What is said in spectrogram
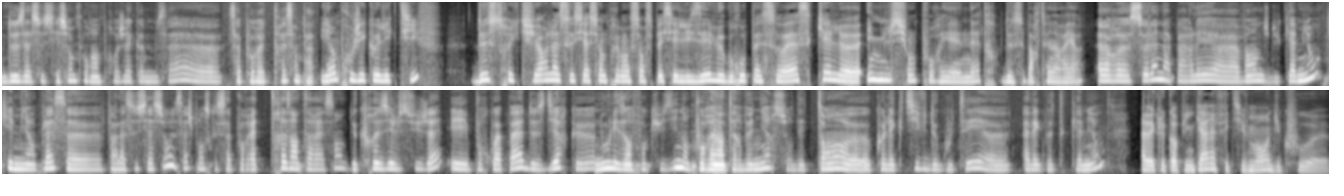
deux associations pour un projet comme ça. Euh, ça pourrait être très sympa. Il y a un projet collectif Deux structures, l'association de prévention spécialisée, le groupe SOS. Quelle euh, émulsion pourrait naître de ce partenariat? Alors euh, Solène a parlé euh, avant du camion qui est mis en place par l'association. Et ça je pense que ça pourrait être très intéressant de creuser le sujet. Et pourquoi pas de se dire que nous les enfants cuisine on pourrait intervenir sur des temps collectifs de goûter avec votre camion avec le camping-car, effectivement, du coup, euh,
